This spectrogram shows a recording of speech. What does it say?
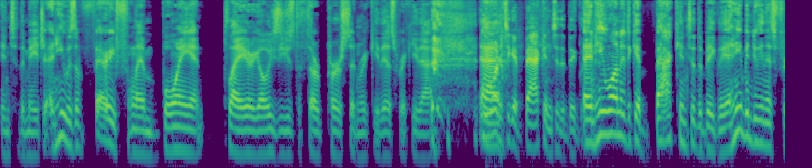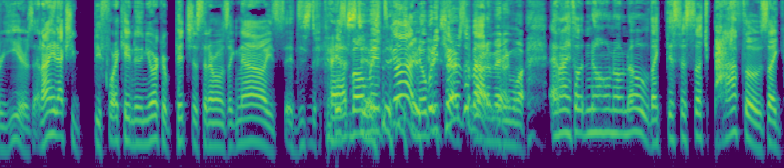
into the major, and he was a very flamboyant player. He always used the third person, Ricky this, Ricky that. and he wanted to get back into the big league. And he wanted to get back into the big league. And he'd been doing this for years. And I had actually, before I came to the New Yorker, pitched this, and everyone was like, no, he's, it's, his moment's gone. Nobody cares about right, him right. anymore. And I thought, no, no, no. Like, this is such pathos. Like,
